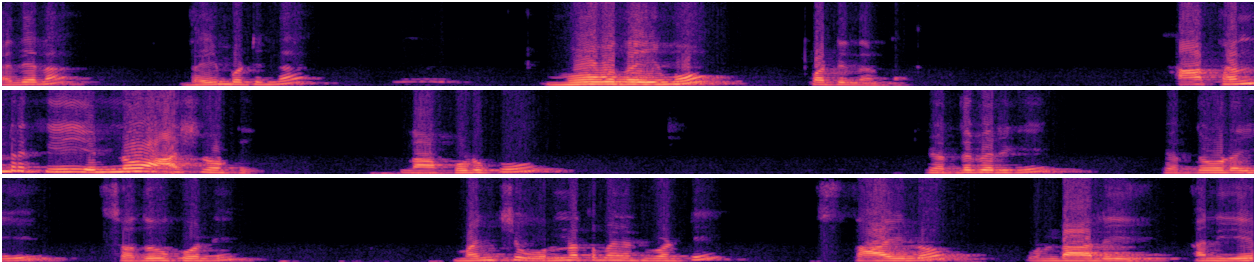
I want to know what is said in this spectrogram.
అదేనా? దయ్యం పట్టిందా? మోగ దయ్యము పట్టిందంట. ఆ తండ్రికి ఎన్నో ఆశలు ఉంటాయి. నా కొడుకు పెద్ద పెరిగి పెద్దోడయ్యి చదువుకొని మంచి ఉన్నతమైనటువంటి స్థాయిలో ఉండాలి అని ఏ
